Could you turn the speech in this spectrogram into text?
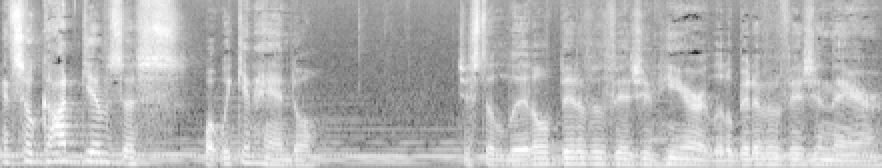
And so God gives us what we can handle just a little bit of a vision here, a little bit of a vision there.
